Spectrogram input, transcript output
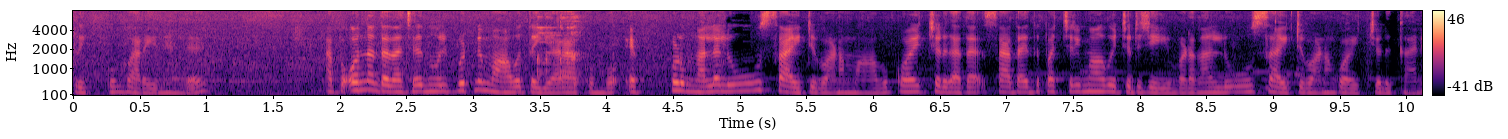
ട്രിക്കും പറയുന്നുണ്ട്. അപ്പോൾ ഒന്നെന്താണെന്ന് വെച്ചാൽ നൂൽപുട്ടിന് മാവ് തയ്യാറാക്കുമ്പോൾ എപ്പോഴും നല്ല ലൂസായിട്ട് വേണം മാവ് കുഴച്ചെടുക്കാതെ സാധാ ഇത് പച്ചരി മാവ് വെച്ചിട്ട് ചെയ്യുമ്പോൾ നല്ല ലൂസായിട്ട് വേണം കുഴച്ചെടുക്കാൻ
